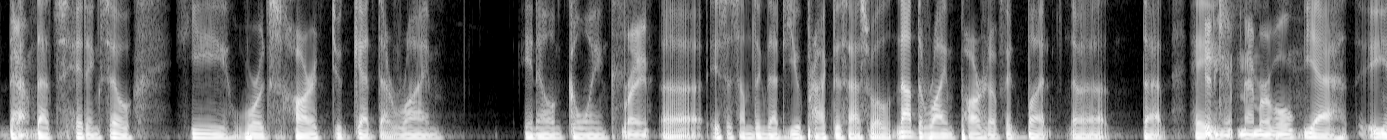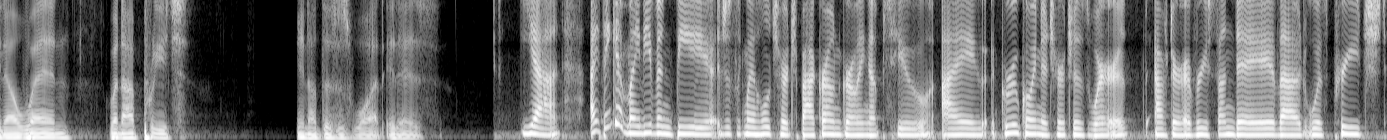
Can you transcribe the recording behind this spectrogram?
That Yeah. that's hitting. So he works hard to get that rhyme, you know, going Right. uh, is it something that you practice as well? Not the rhyme part of it, but uh, that hey, Getting it memorable. yeah, you know, when when I preach, you know, this is what it is. Yeah, I think it might even be just like my whole church background growing up too. I grew up going to churches where after every Sunday that was preached,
